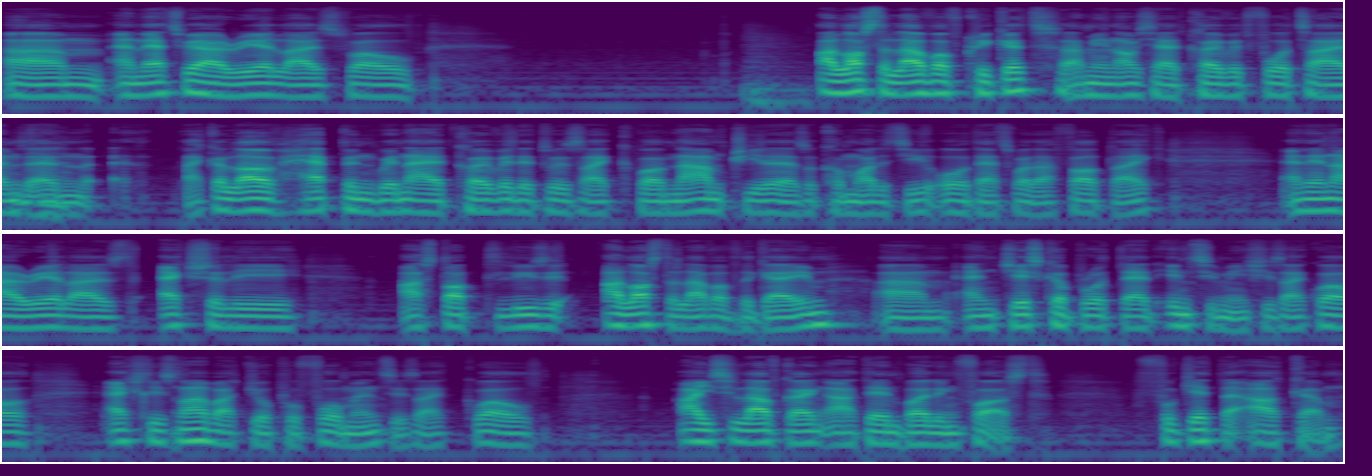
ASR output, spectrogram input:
Um, and that's where I realized, well, I lost the love of cricket. I mean, obviously I had COVID four times and like a lot happened when I had COVID. It was like, well, now I'm treated as a commodity or that's what I felt like. And then I realized actually I stopped losing. I lost the love of the game, um, and Jessica brought that into me. She's like, "Well, actually, it's not about your performance. It's like, well, I used to love going out there and bowling fast. Forget the outcome.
